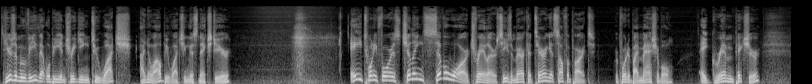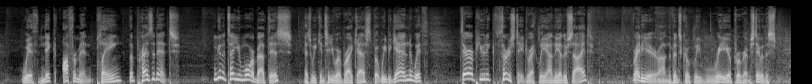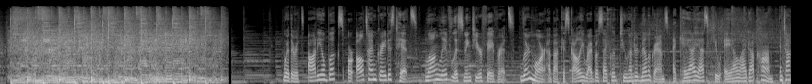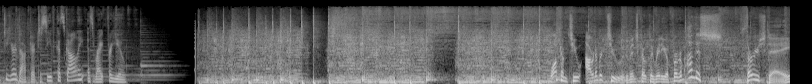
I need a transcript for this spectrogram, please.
Here's a movie that will be intriguing to watch. I know I'll be watching this next year. A24's chilling Civil War trailer sees America tearing itself apart. Reported by Mashable. A grim picture with Nick Offerman playing the president. I'm going to tell you more about this as we continue our broadcast, but we begin with Therapeutic Thursday directly on the other side right here on the Vince Coakley radio program. Stay with us. Whether it's audiobooks or all-time greatest hits, long live listening to your favorites. Learn more about Kisqali Ribociclib 200 milligrams at kisqali.com and talk to your doctor to see if Kisqali is right for you. Welcome to hour number two of the Vince Coakley radio program. On this Thursday,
